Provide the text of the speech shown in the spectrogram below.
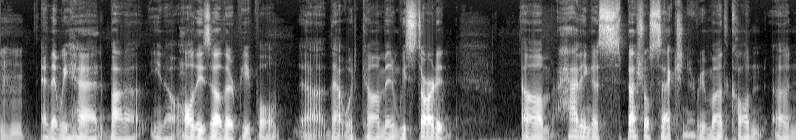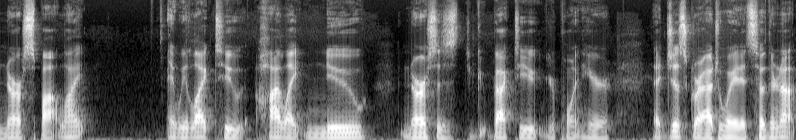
Mm-hmm. and then we had about a you know all these other people uh, that would come and we started um, having a special section every month called uh, nurse spotlight and we like to highlight new nurses back to you, your point here that just graduated so they're not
